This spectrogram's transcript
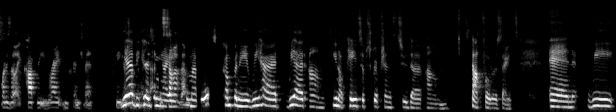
what is it like copyright infringement yeah because like in my, some of them. my old company we had we had um you know paid subscriptions to the um stock photo sites. And we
